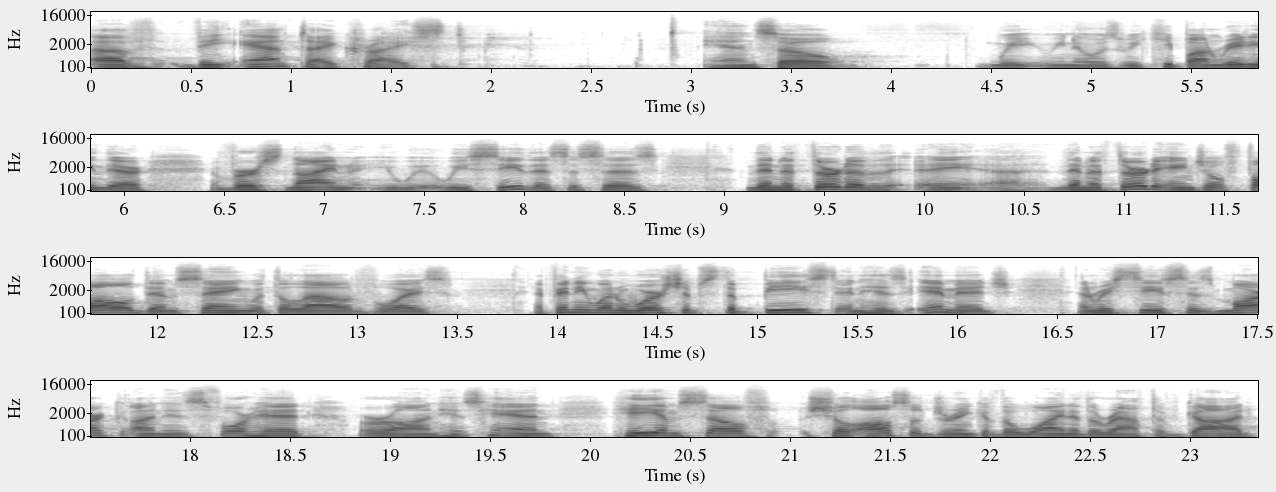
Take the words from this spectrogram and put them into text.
of the Antichrist. And so we, we know as we keep on reading there, verse 9, we, we see this. It says, then a, third of, uh, then a third angel followed them, saying with a loud voice, if anyone worships the beast and his image and receives his mark on his forehead or on his hand, he himself shall also drink of the wine of the wrath of God,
